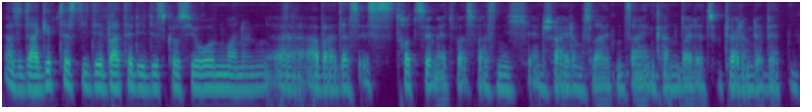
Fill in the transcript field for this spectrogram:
also da gibt es die Debatte, die Diskussion, man, äh, aber das ist trotzdem etwas, was nicht entscheidungsleitend sein kann bei der Zuteilung der Betten.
